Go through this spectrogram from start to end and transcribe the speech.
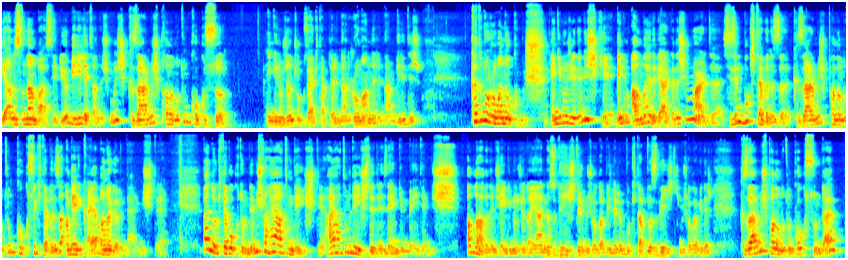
bir anısından bahsediyor. Biriyle tanışmış, kızarmış palamutun kokusu. Engin Hoca'nın çok güzel kitaplarından, romanlarından biridir. Kadın o romanı okumuş. Engin Hoca demiş ki benim Almanya'da bir arkadaşım vardı. Sizin bu kitabınızı Kızarmış Palamut'un Kokusu kitabınızı Amerika'ya bana göndermişti. Ben de o kitabı okudum demiş ve hayatım değişti. Hayatımı değiştirdiniz Engin Bey demiş. Allah Allah demiş Engin Hoca da yani nasıl değiştirmiş olabilirim? Bu kitap nasıl değiştirmiş olabilir? Kızarmış Palamut'un kokusunda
